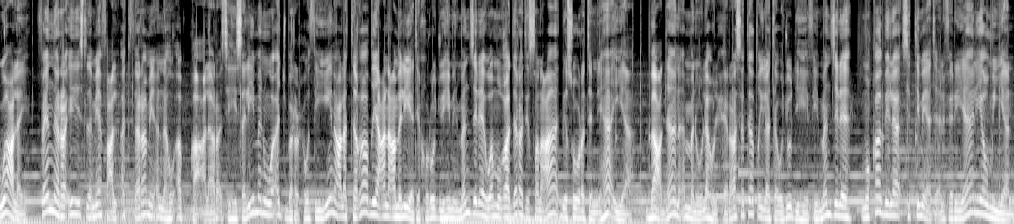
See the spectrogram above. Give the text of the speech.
وعليه فإن الرئيس لم يفعل أكثر من أنه أبقى على رأسه سليما وأجبر الحوثيين على التغاضي عن عملية خروجه من منزله ومغادرة صنعاء بصورة نهائية. بعد أن أمنوا له الحراسة طيلة وجوده في منزله مقابل 600 ألف ريال يوميا.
